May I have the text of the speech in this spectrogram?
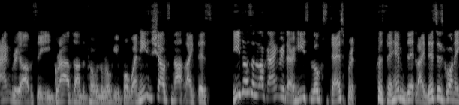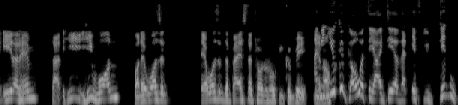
angry. Obviously, he grabs onto Todoroki, but when he shouts "not like this," he doesn't look angry. There, he looks desperate because to him, like this is going to eat at him. That he he won, but it wasn't. It wasn't the best that Todoroki could be. You I mean, know, you could go with the idea that if you didn't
